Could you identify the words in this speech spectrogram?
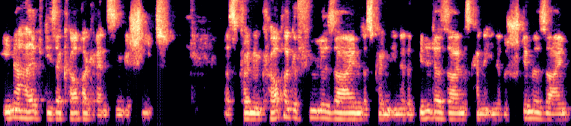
innerhalb dieser Körpergrenzen geschieht. Das können Körpergefühle sein, das können innere Bilder sein, das kann eine innere Stimme sein.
